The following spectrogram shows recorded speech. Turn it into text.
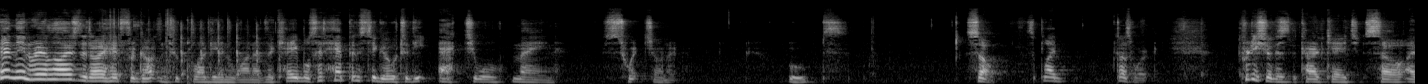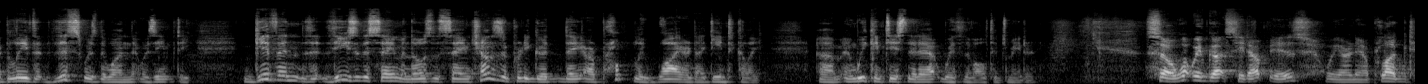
and then realized that I had forgotten to plug in one of the cables that happens to go to the actual main switch on it. Oops. So, supply does work. Pretty sure this is the card cage, so I believe that this was the one that was empty. Given that these are the same and those are the same, chances are pretty good they are probably wired identically. Um, and we can test that out with the voltage meter. So what we've got set up is we are now plugged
